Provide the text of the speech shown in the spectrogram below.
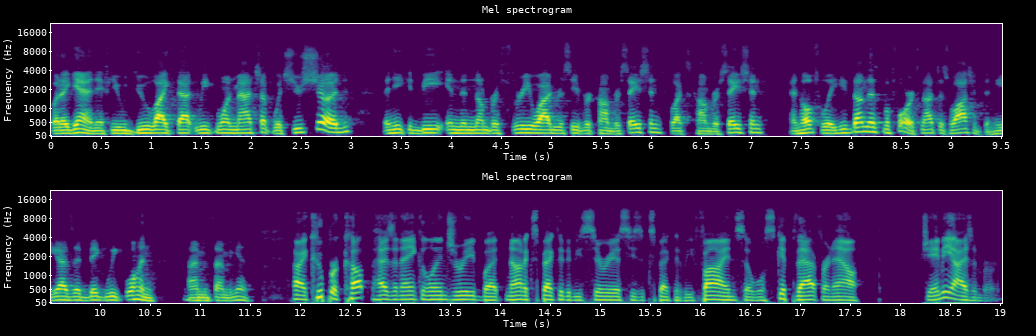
But again, if you do like that week one matchup, which you should, then he could be in the number three wide receiver conversation, flex conversation. And hopefully he's done this before. It's not just Washington. He has a big week one time mm-hmm. and time again. All right, Cooper Kupp has an ankle injury, but not expected to be serious. He's expected to be fine, so we'll skip that for now. Jamie Eisenberg,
